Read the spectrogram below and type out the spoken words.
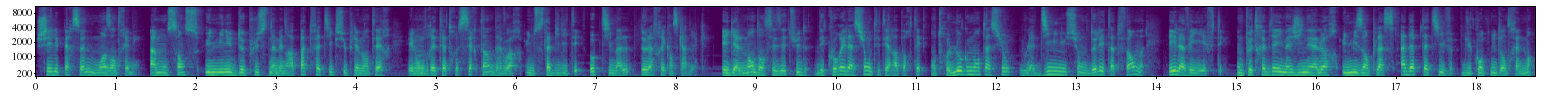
chez les personnes moins entraînées. À mon sens, une minute de plus n'amènera pas de fatigue supplémentaire et l'on devrait être certain d'avoir une stabilité optimale de la fréquence cardiaque. Également, dans ces études, des corrélations ont été rapportées entre l'augmentation ou la diminution de l'état de forme et la VIFT. On peut très bien imaginer alors une mise en place adaptative du contenu d'entraînement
